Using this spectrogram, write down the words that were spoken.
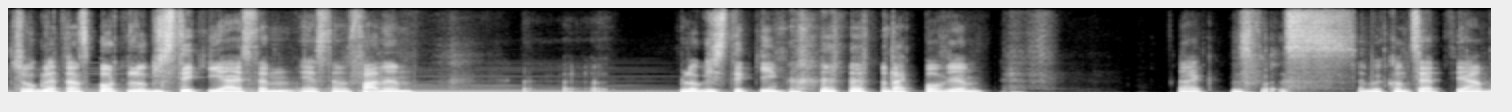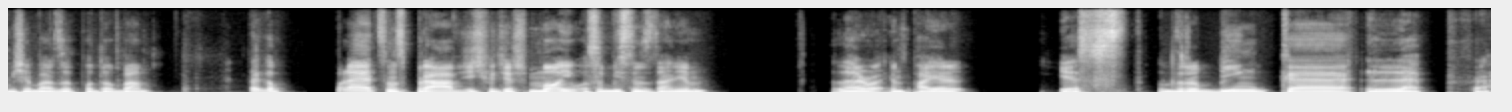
czy w ogóle transportu, logistyki. Ja jestem, jestem fanem e, logistyki, tak powiem. Tak, jakby koncepcja mi się bardzo podoba. Dlatego polecam sprawdzić, chociaż moim osobistym zdaniem Railway Empire jest odrobinkę lepsze.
